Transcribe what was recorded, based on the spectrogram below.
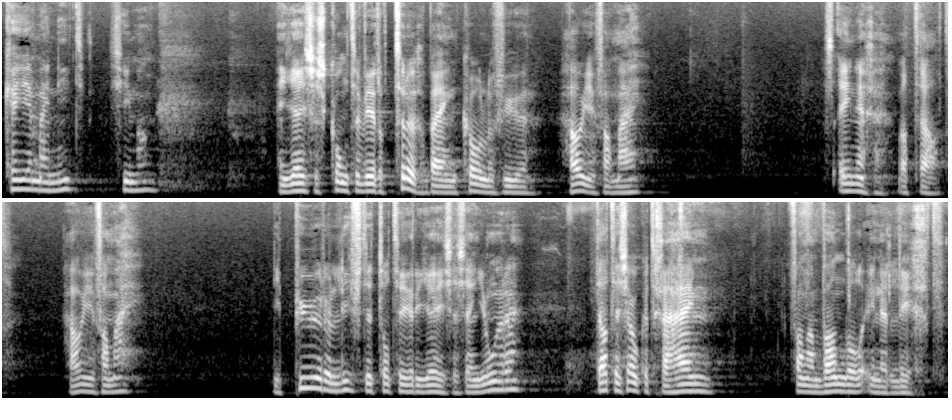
Ken je mij niet, Simon? En Jezus komt er weer op terug bij een kolenvuur. Hou je van mij? Dat is het enige wat telt. Hou je van mij? Die pure liefde tot de Heer Jezus. En jongeren, dat is ook het geheim van een wandel in het licht.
